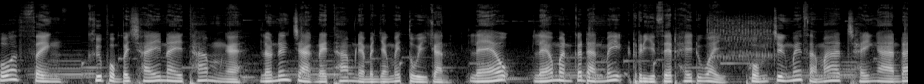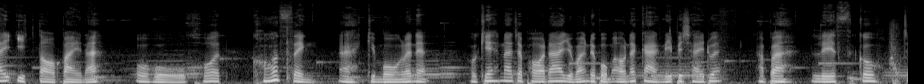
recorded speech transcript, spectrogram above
คตรเซ็งคือผมไปใช้ในถ้ำไง แล้วเนื่องจากในถ้ำเนี่ยมันยังไม่ตุยกัน แล้ว แล้วมันก็ดันไม่รีเซ็ตให้ด้วย ผมจึงไม่สามารถใช้งานได้อีกต่อไปนะ โอ้โห โคตร โคตรเซ็ง อะ กี่โมงแล้วเนี่ย โอเค น่าจะพอได้อยู่บ้าง เดี๋ยวผมเอาหน้ากากนี้ไปใช้ด้วยเอาไป let's go ใจ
